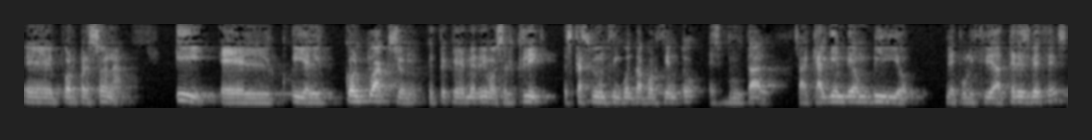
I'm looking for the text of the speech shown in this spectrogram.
eh, por persona y el, y el call to action que, medimos, el click, es casi un 50%, es brutal. O sea, que alguien vea un vídeo de publicidad tres veces,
